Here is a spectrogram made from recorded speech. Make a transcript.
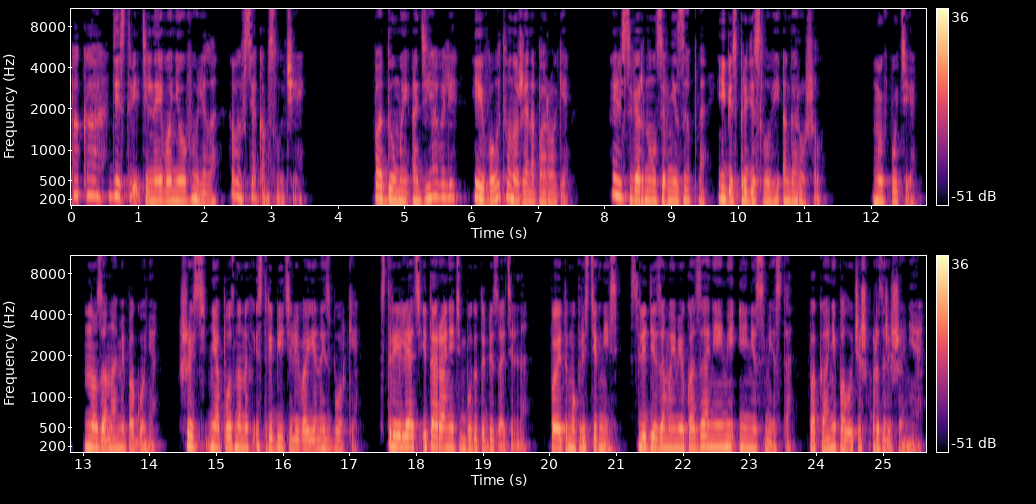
Пока действительно его не уволила, во всяком случае. Подумай о дьяволе, и вот он уже на пороге. Эльс вернулся внезапно и без предисловий огорошил. Мы в пути. Но за нами погоня. Шесть неопознанных истребителей военной сборки. Стрелять и таранить будут обязательно. Поэтому пристегнись, следи за моими указаниями и не с места, пока не получишь разрешения».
